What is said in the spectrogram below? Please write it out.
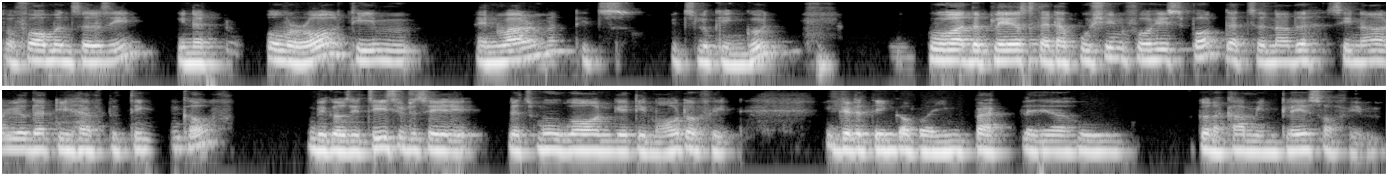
performances in in an overall team environment. It's it's looking good. Who are the players that are pushing for his spot? That's another scenario that you have to think of because it's easy to say, let's move on, get him out of it. You got to think of an impact player who's going to come in place of him.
